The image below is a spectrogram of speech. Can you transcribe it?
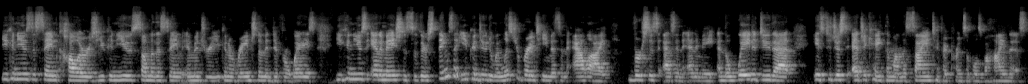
you can use the same colors you can use some of the same imagery you can arrange them in different ways. You can use animation. So there's things that you can do to enlist your brand team as an ally versus as an enemy and the way to do that is to just educate them on the scientific principles behind this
